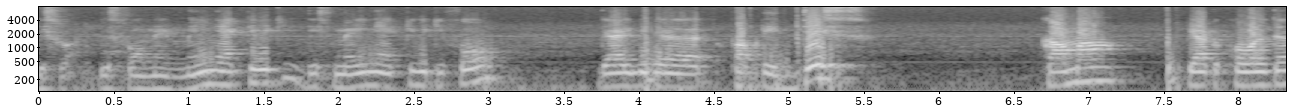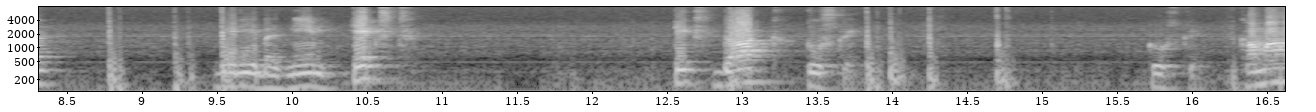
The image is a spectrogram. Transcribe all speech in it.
This one this form name main activity this main activity form there will be the property this comma we have to call the variable name text text dot toString toString comma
